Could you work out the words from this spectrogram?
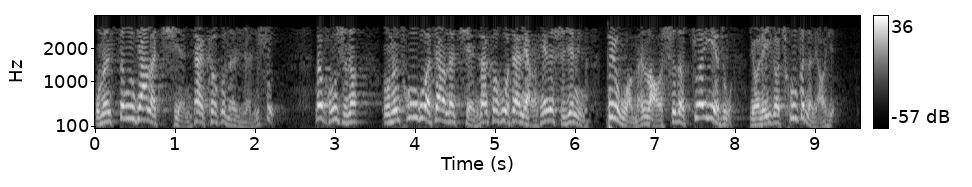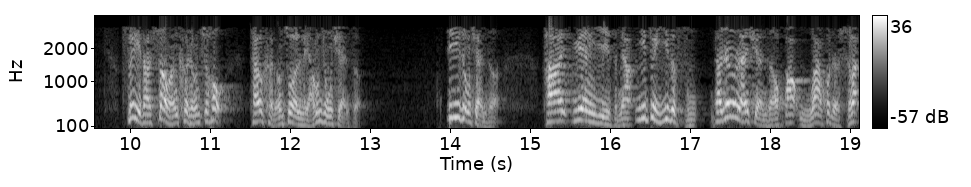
我们增加了潜在客户的人数，那同时呢，我们通过这样的潜在客户，在两天的时间里呢，对我们老师的专业度有了一个充分的了解，所以他上完课程之后，他有可能做两种选择。第一种选择，他愿意怎么样一对一的服务，他仍然选择花五万或者十万，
